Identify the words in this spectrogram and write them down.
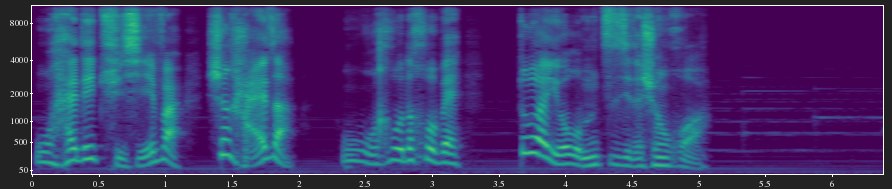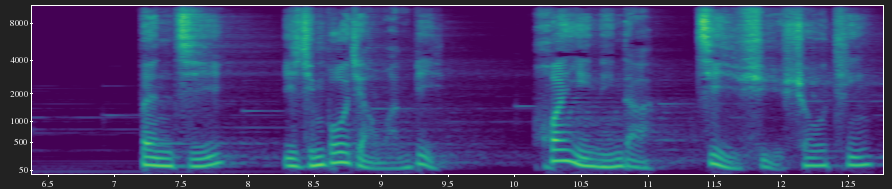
我还得娶媳妇儿、生孩子，我和我的后辈都要有我们自己的生活。本集已经播讲完毕，欢迎您的继续收听。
